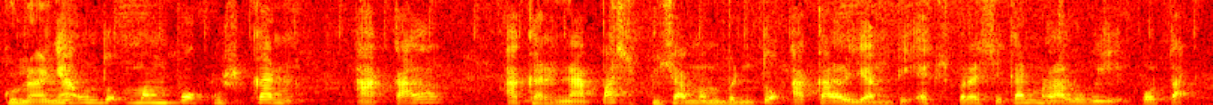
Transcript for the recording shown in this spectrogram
Gunanya untuk memfokuskan akal agar napas bisa membentuk akal yang diekspresikan melalui otak.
